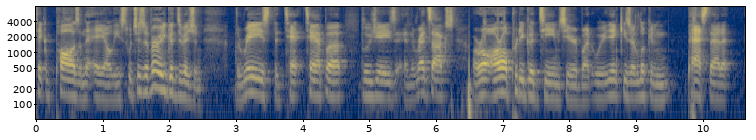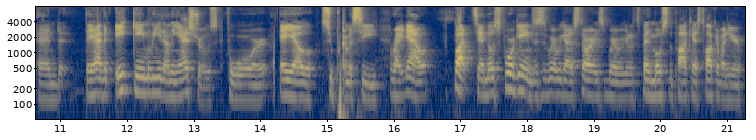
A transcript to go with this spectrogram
take a pause on the AL East, which is a very good division, the Rays, the Ta- Tampa, Blue Jays, and the Red Sox are all, are all pretty good teams here, but we, the Yankees are looking past that, and they have an eight game lead on the Astros for AL supremacy right now. But Sam, those four games, this is where we got to start. This is where we're going to spend most of the podcast talking about here.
